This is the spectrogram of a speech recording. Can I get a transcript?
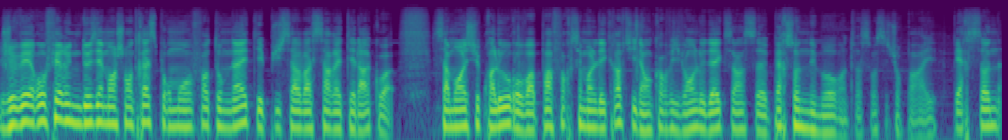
Je vais refaire une deuxième enchantress pour mon Phantom Knight. Et puis ça va s'arrêter là quoi. Samurai Supra lourd, on va pas forcément le décraft. Il est encore vivant le Dex. hein, personne n'est mort. hein. De toute façon, c'est toujours pareil. Personne,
